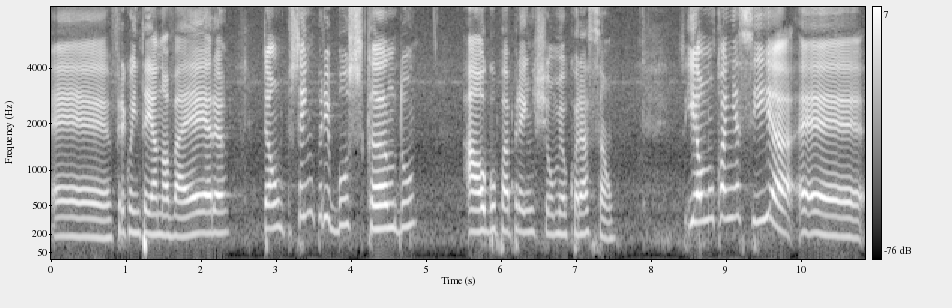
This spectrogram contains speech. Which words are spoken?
é, frequentei a Nova Era. Então, sempre buscando algo para preencher o meu coração. E eu não conhecia. É,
